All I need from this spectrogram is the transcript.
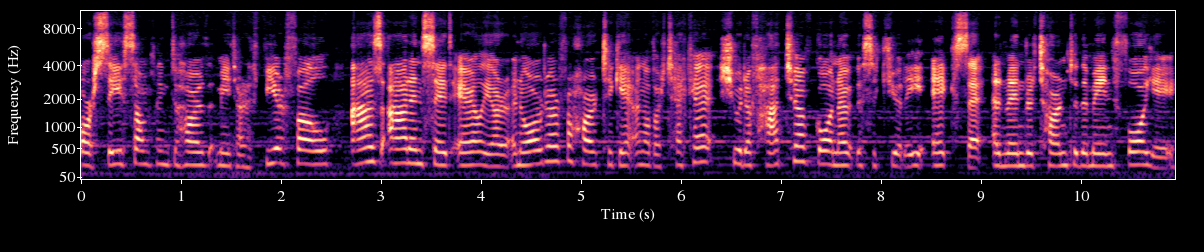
or say something to her that made her fearful. As Aaron said earlier, in order for her to get another ticket, she would have had to have gone out the security exit and then returned to the main foyer.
